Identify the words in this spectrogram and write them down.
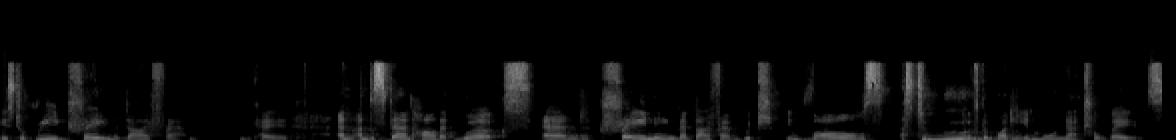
is to retrain the diaphragm. Okay and understand how that works and training that diaphragm, which involves us to move the body in more natural ways.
